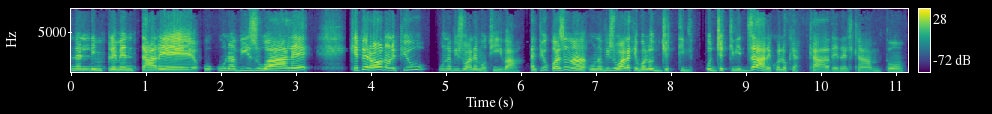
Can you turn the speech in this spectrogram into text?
nell'implementare una visuale che però non è più una visuale emotiva, è più quasi una, una visuale che vuole oggettiv- oggettivizzare quello che accade nel campo.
